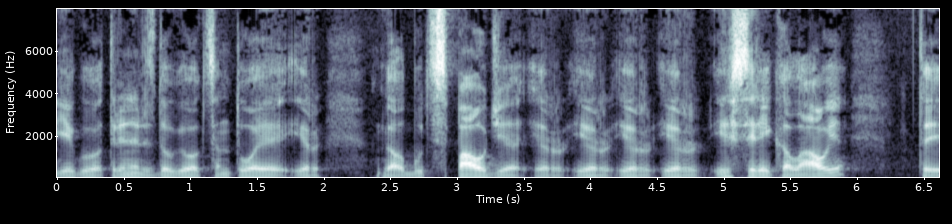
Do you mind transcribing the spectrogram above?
jeigu treneris daugiau akcentuoja ir galbūt spaudžia ir, ir, ir, ir išsireikalauja, tai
